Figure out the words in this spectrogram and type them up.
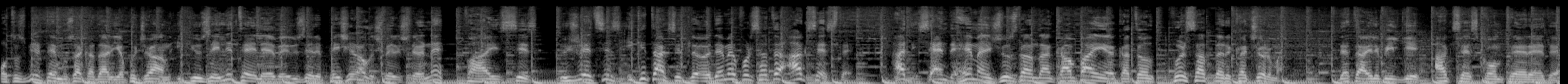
31 Temmuz'a kadar yapacağın 250 TL ve üzeri peşin alışverişlerini faizsiz, ücretsiz iki taksitle ödeme fırsatı Akses'te. Hadi sen de hemen cüzdandan kampanyaya katıl, fırsatları kaçırma. Detaylı bilgi akses.com.tr'de.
